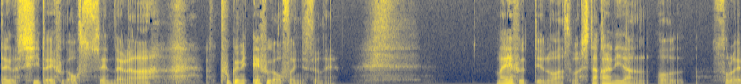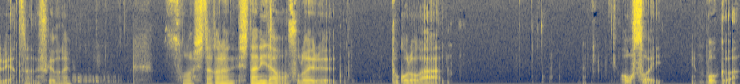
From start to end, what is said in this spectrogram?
だけど C と F が遅いんだよな。特に F が遅いんですよね。まあ、F っていうのはその下から2段を揃えるやつなんですけどね。その下から、下2段を揃えるところが遅い。僕は。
